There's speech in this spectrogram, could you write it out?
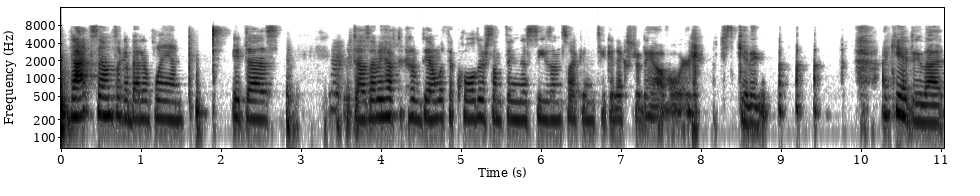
that sounds like a better plan. It does. It does. I may have to come down with a cold or something this season so I can take an extra day off of work. Just kidding. I can't do that.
